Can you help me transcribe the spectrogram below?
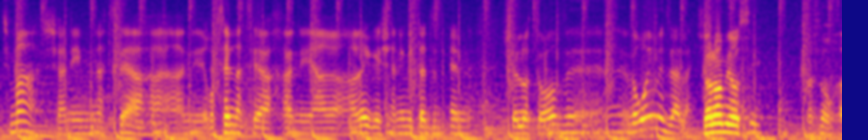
תשמע, שאני מנצח, אני רוצה לנצח, אני, הרגש, אני מתעצבן שלא טוב, ו- ורואים את זה עליי. שלום יוסי, מה שלומך?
